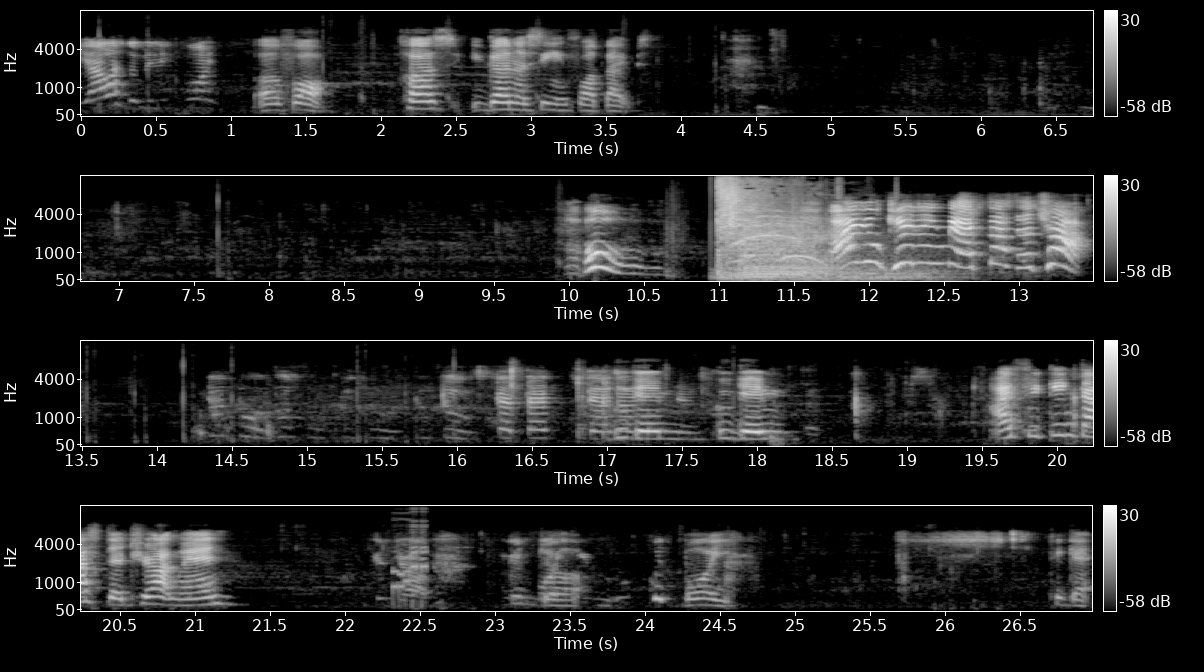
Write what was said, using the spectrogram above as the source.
Yeah, what's the winning point? Uh, four. Cause you're gonna sing it four times. Oh! Are you kidding me? I touched the truck. Good game. Good game. I freaking touched the truck, man. Good job. Good boy. job. Good boy. Take it.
